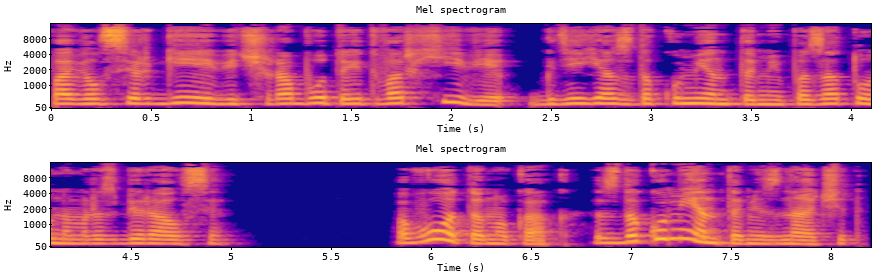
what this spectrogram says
Павел Сергеевич работает в архиве, где я с документами по затонам разбирался». «Вот оно как, с документами, значит»,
